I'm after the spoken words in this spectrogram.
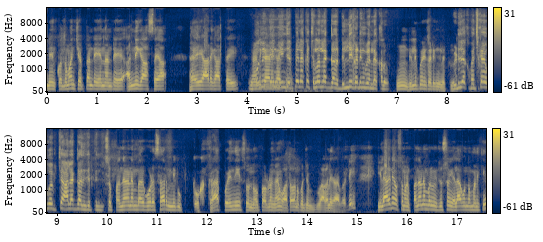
నేను కొంతమంది చెప్తుంటే ఏంటంటే అన్ని కాస్తాయా? ఆడ కాస్తాయి? నేను-. చెప్పే లెక్క చిల్లర లెక్క కాదు. ఢిల్లీ కటింగ్ పోయిన లెక్కలు. ఉమ్, ఢిల్లీపోయిన కటింగ్ లెక్కలు. విడి లెక్క పచ్చికాయ కోపించి ఆ లెక్క అది చెప్పింది. సో పంద్రా నెంబర్ కూడా సార్ మీకు ఒక క్రాప్ పోయింది. సో నో ప్రాబ్లం కానీ వాతావరణం కొంచెం బాగలేదు కాబట్టి. ఇలాగనే వస్తాం మనకి పంద్రా నెంబర్ మీరు చూస్తాం ఎలా ఉందో మనకి.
